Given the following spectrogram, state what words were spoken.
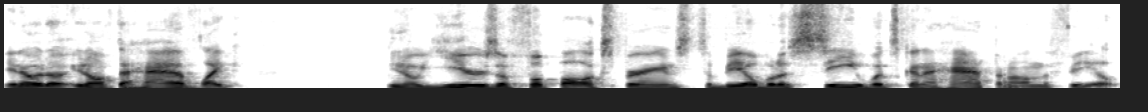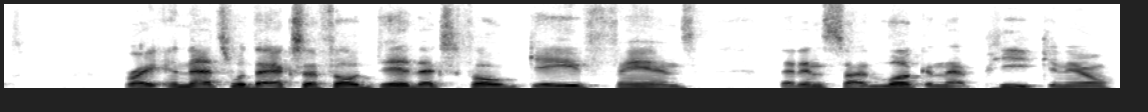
you know, don't, you don't have to have like, you know, years of football experience to be able to see what's going to happen on the field, right? And that's what the XFL did. The XFL gave fans that inside look and that peek. You know,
